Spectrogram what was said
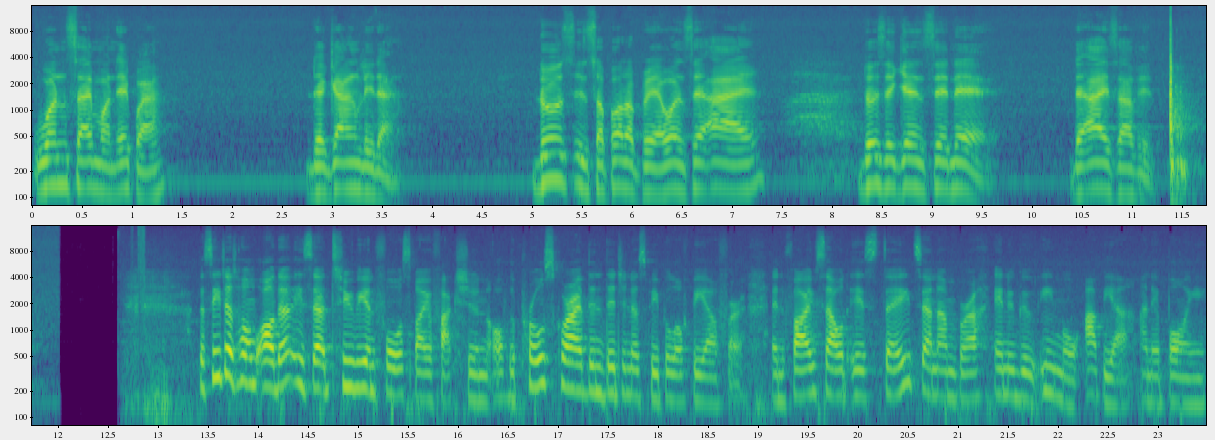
one Simon Ekpa, the gang leader. Those in support of prayer one say aye. Those against say nay. The ayes have it. The seat-at-home order is said to be enforced by a faction of the proscribed indigenous people of Biafra in five southeast states, Anambra, Enugu, Imo, Abia, and Ebonyi.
